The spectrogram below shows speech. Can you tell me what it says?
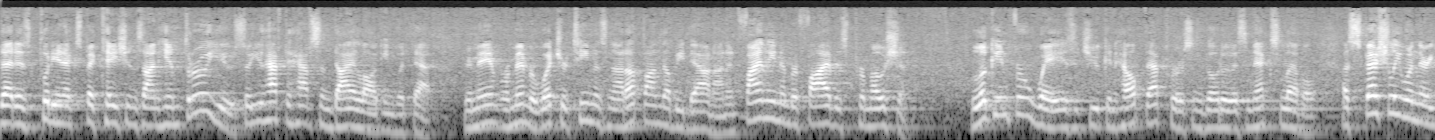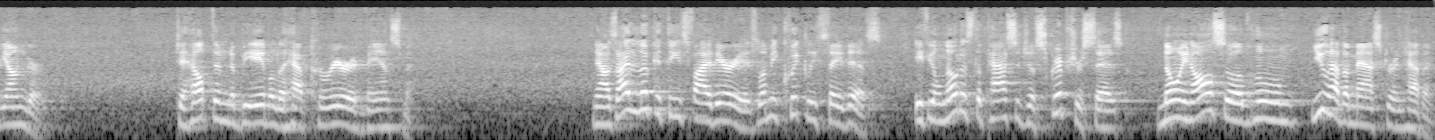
that is putting expectations on him through you. So you have to have some dialoguing with that. Remember, what your team is not up on, they'll be down on. And finally, number five is promotion. Looking for ways that you can help that person go to his next level, especially when they're younger, to help them to be able to have career advancement. Now, as I look at these five areas, let me quickly say this. If you'll notice, the passage of Scripture says, knowing also of whom you have a master in heaven.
